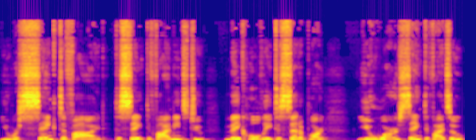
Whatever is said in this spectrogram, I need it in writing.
you were sanctified. To sanctify means to make holy, to set apart. You were sanctified. So,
